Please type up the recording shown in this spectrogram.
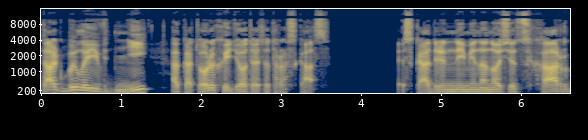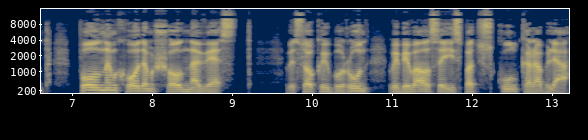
Так было и в дни, о которых идет этот рассказ. Эскадренный миноносец Хард полным ходом шел на вест. Высокий бурун выбивался из-под скул корабля.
